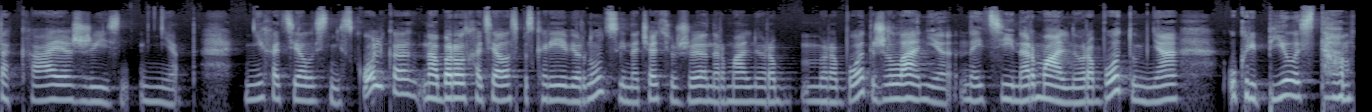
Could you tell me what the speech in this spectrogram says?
такая жизнь. Нет, не хотелось нисколько, наоборот, хотелось поскорее вернуться и начать уже нормальную раб- работу. Желание найти нормальную работу у меня укрепилось там.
